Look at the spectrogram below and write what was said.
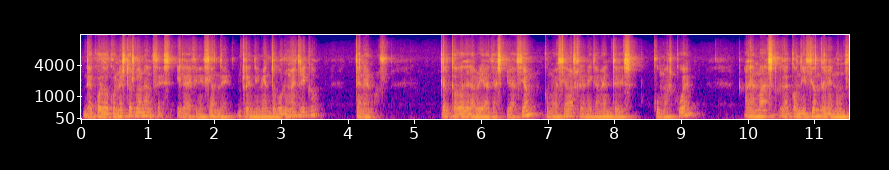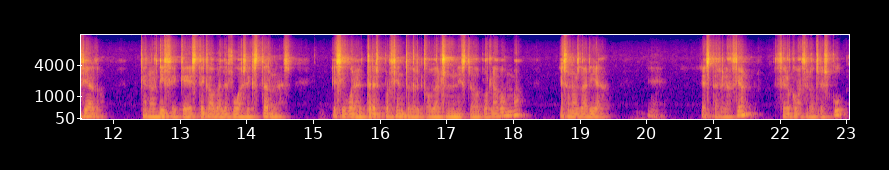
De acuerdo con estos balances y la definición de rendimiento volumétrico, tenemos que el caudal de la brida de aspiración, como decíamos, genéricamente es Q más QE. Además, la condición del enunciado, que nos dice que este caudal de fugas externas es igual al 3% del caudal suministrado por la bomba, eso nos daría eh, esta relación, 0,03Q,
